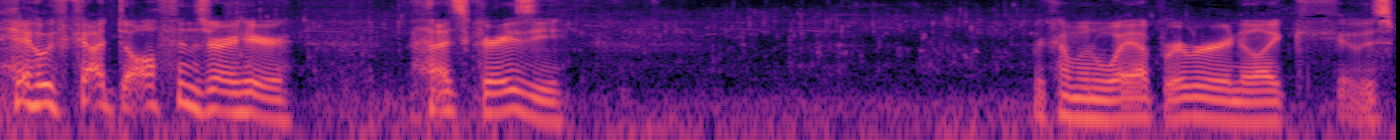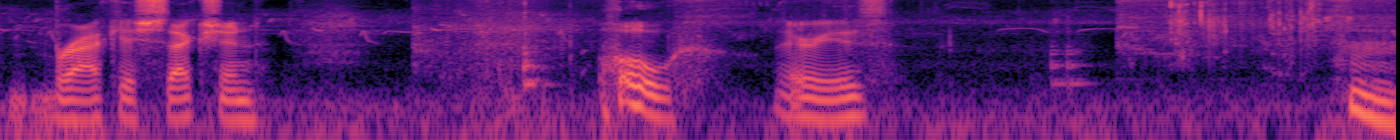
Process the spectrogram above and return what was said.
Hey, we've got dolphins right here. That's crazy. They're coming way upriver into like this brackish section. Oh, there he is. Hmm.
